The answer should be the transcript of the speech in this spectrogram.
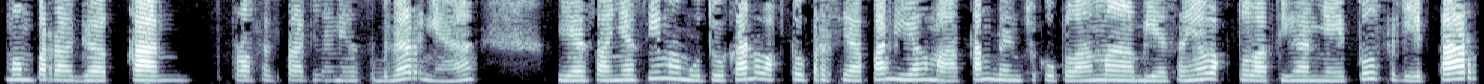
memperagakan proses peradilan yang sebenarnya, biasanya sih membutuhkan waktu persiapan yang matang dan cukup lama. Biasanya waktu latihannya itu sekitar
